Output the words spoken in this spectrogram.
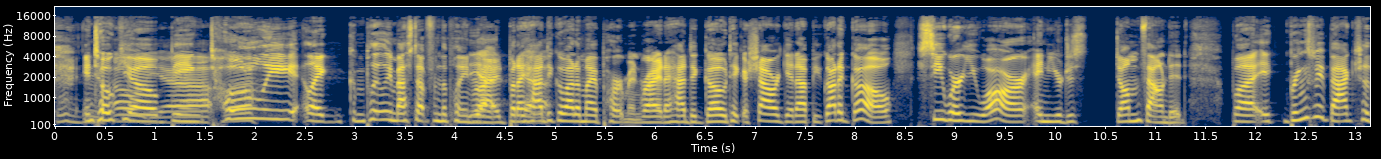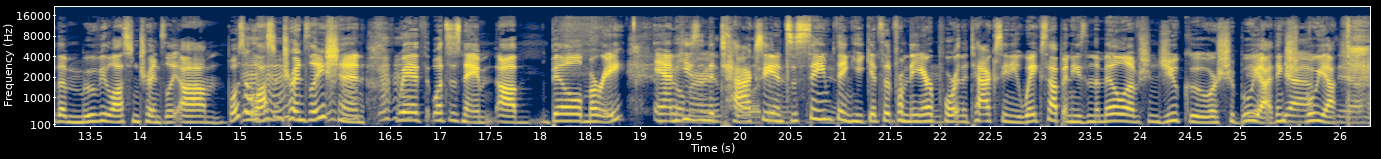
mm-hmm. in Tokyo, Oh, yeah. being Ugh. totally like completely messed up from the plane Yeah, ride. But I had to go out of my apartment. Right, I had to go take a shower, get up. You got to go see where you are, and you're just dumbfounded. But it brings me back to the movie Lost in Translation. Um, what was it? Lost Mm-hmm. in Translation with what's his name? Uh, Bill Murray, and Bill he's in the and taxi, and it's the same yeah. thing. He gets it from the airport in the taxi, and he wakes up, and he's in the middle of Shinjuku or Shibuya. Yeah, I think yeah, Shibuya. Mm-hmm.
